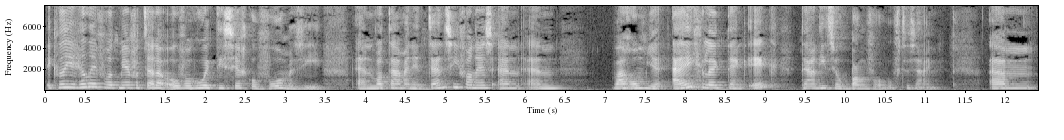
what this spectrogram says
Ik wil je heel even wat meer vertellen over hoe ik die cirkel voor me zie. En wat daar mijn intentie van is. En, en waarom je eigenlijk, denk ik, daar niet zo bang voor hoeft te zijn. Um,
